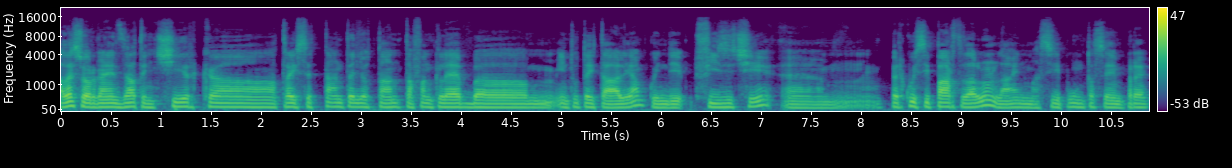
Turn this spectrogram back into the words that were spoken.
Adesso è organizzato in circa tra i 70 e gli 80 fan club um, in tutta Italia, quindi fisici, um, per cui si parte dall'online ma si punta sempre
